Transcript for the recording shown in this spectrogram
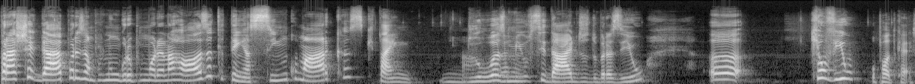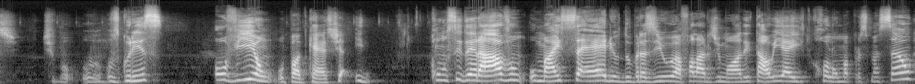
para chegar, por exemplo, num grupo Morena Rosa, que tenha cinco marcas, que está em duas aham. mil cidades do Brasil, ah, que ouviu o podcast. Tipo, o- os guris ouviam o podcast e consideravam o mais sério do Brasil a falar de moda e tal. E aí rolou uma aproximação, a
